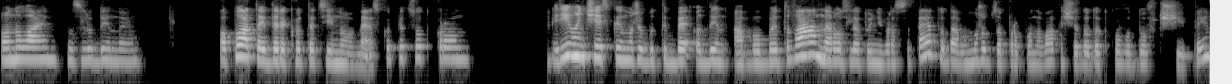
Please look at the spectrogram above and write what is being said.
онлайн з людиною. Оплата йде рекрутаційного внеску 500 крон. Рівень чеської може бути B1 або B2. На розгляд університету да, ви можуть запропонувати ще додатково довчити,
